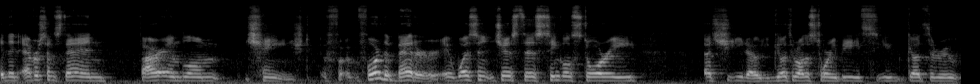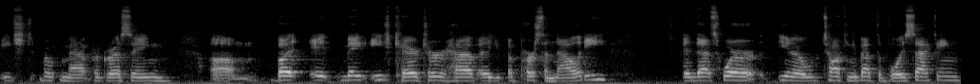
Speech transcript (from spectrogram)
and then ever since then, Fire Emblem changed for, for the better. It wasn't just a single story. That you, know you go through all the story beats, you go through each map progressing, um, but it made each character have a, a personality, and that's where you know talking about the voice acting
